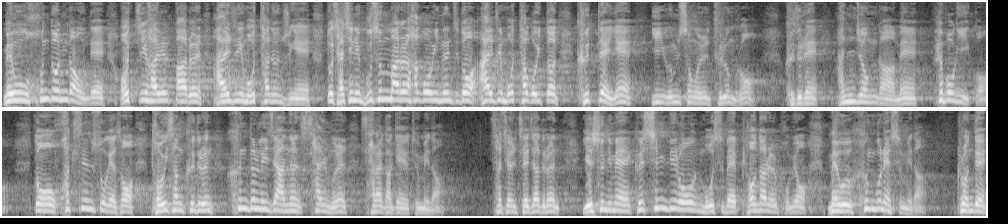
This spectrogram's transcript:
매우 혼돈 가운데 어찌할 바를 알지 못하는 중에 또 자신이 무슨 말을 하고 있는지도 알지 못하고 있던 그때에 이 음성을 들음으로 그들의 안정감에 회복이 있고 또 확신 속에서 더 이상 그들은 흔들리지 않는 삶을 살아가게 됩니다. 사실 제자들은 예수님의 그 신비로운 모습의 변화를 보며 매우 흥분했습니다. 그런데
